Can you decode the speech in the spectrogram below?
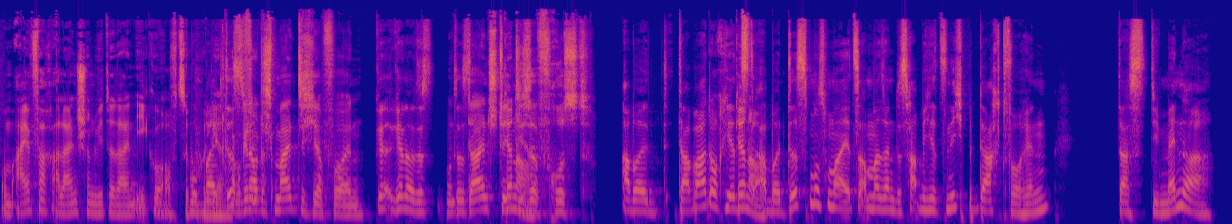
um einfach allein schon wieder dein Ego aufzupolieren. Aber genau das meinte ich ja vorhin. Genau, das, und das, da entsteht genau. dieser Frust. Aber da war doch jetzt, genau. aber das muss man jetzt auch mal sagen, das habe ich jetzt nicht bedacht vorhin, dass die Männer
